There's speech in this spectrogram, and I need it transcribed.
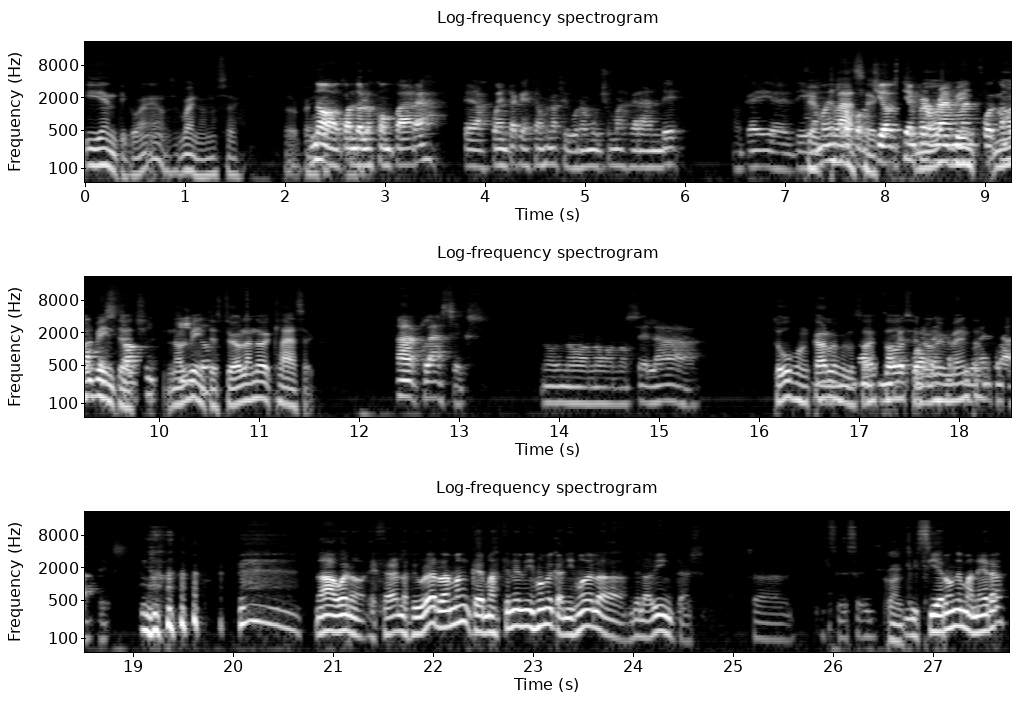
idéntico, ¿eh? Bueno, no sé. de repente. No, cuando los comparas te das cuenta que esta es una figura mucho más grande. ¿ok? Eh, el digamos en proporción, siempre no el Randman fue no como el que vintage, no el vintage, estoy hablando de Classics. Ah, Classics. No, no, no, no sé la... Tú, Juan Carlos, no- lo no- sabes no todo, si no lo inventas. No, bueno, está la figura de Raman, que además tiene el mismo mecanismo de la, de la vintage. O sea, se- se- Con- lo hicieron de manera,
